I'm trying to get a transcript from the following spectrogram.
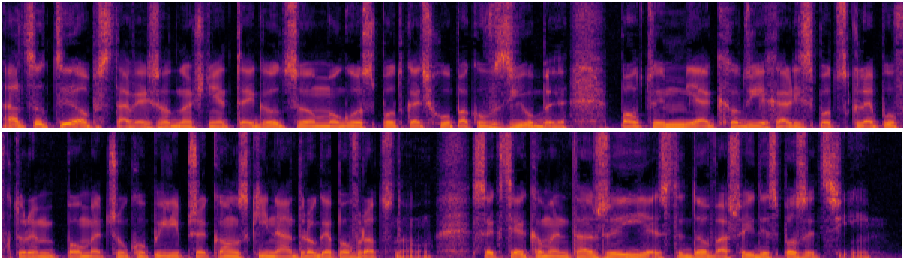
A co ty obstawiasz odnośnie tego, co mogło spotkać chłopaków z Juby, po tym jak odjechali spod sklepu, w którym po meczu kupili przekąski na drogę powrotną? Sekcja komentarzy jest do waszej dyspozycji.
